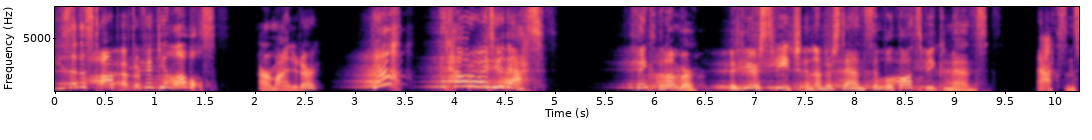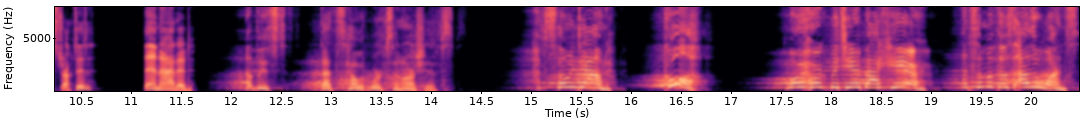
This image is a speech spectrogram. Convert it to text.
You said to stop after 15 levels, I reminded her. Yeah? And how do I do that? Think the number. It hears speech and understands simple thought speak commands. Ax instructed, then added, At least, that's how it works on our shifts. I'm slowing down. Cool. More Hork-Bajir back here. And some of those other ones,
